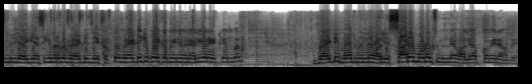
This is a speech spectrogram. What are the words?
मिल जाएगी। ऐसे कि मेरे को वैराइटीज़ देख सकते हो। वैरायटी की कोई कमी नहीं होने वाली है रेट के अंदर। वैरायटी बहुत मिलने वाली है सारे मॉडल्स मिलने वाले हैं आपको मेरे यहाँ पे।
